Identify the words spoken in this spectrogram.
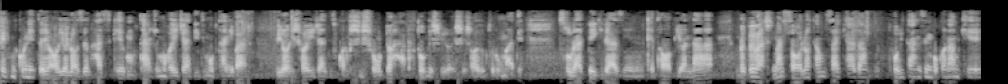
فکر می‌کنید آیا لازم هست که ترجمه های جدیدی مبتنی بر ویرایش های جدید کنم؟ ششم یا هفتمش ویرایشش؟ های دکتر اومده صورت بگیره از این کتاب یا نه؟ ببخشید من سوالاتم سعی کردم طوری تنظیم بکنم که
